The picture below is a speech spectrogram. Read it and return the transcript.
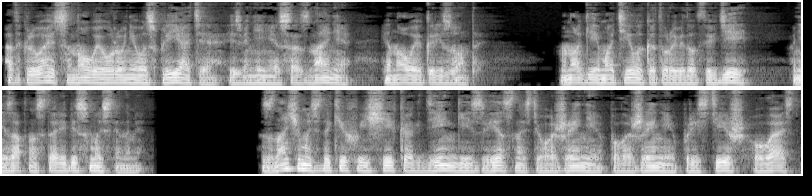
Открываются новые уровни восприятия, изменения сознания и новые горизонты. Многие мотивы, которые ведут людей, внезапно стали бессмысленными. Значимость таких вещей, как деньги, известность, уважение, положение, престиж, власть,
